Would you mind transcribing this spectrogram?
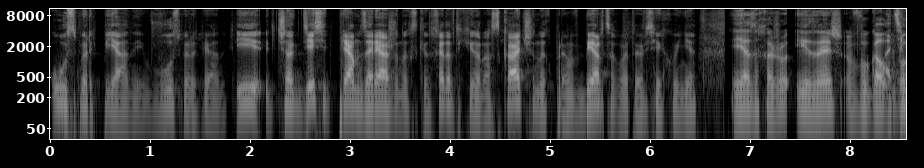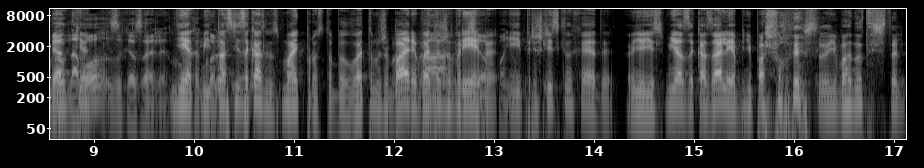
усмерть пьяный, в усмерть пьяный, и человек 10 прям заряженных скинхедов, таких раскачанных, прям в берцах, в этой всей хуйне, и я захожу, и знаешь, в, угол, А в тебя уголке... одного заказали? Ну, Нет, он? нас не заказывали, у нас Майк просто был в этом же баре, в это А, же всё, время. понял. и пришли скинхеды. Если бы меня заказали, я бы не пошел, я что, ебанутый, что ли?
